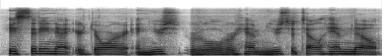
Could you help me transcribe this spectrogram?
He's sitting at your door and you should rule over him. You should tell him, no,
